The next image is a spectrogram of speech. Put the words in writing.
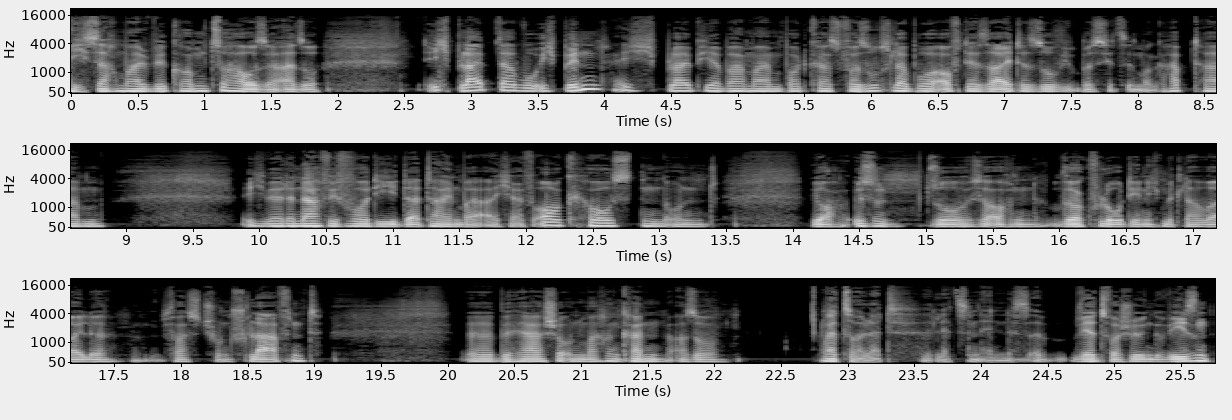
ich sag mal willkommen zu Hause. Also ich bleib da, wo ich bin. Ich bleib hier bei meinem Podcast Versuchslabor auf der Seite, so wie wir es jetzt immer gehabt haben. Ich werde nach wie vor die Dateien bei Archive.org hosten und ja, ist ein, so ist ja auch ein Workflow, den ich mittlerweile fast schon schlafend äh, beherrsche und machen kann. Also was soll das letzten Endes? Äh, Wäre zwar schön gewesen,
